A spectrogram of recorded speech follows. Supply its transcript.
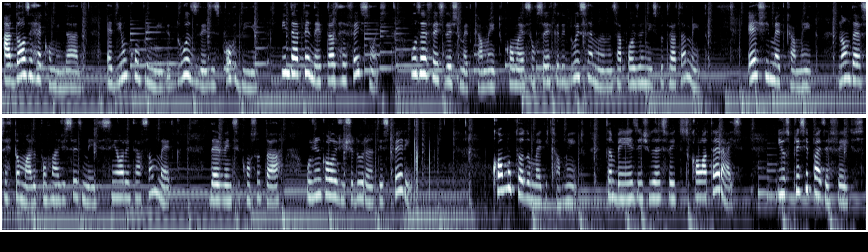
A dose recomendada é de um comprimido duas vezes por dia, independente das refeições. Os efeitos deste medicamento começam cerca de duas semanas após o início do tratamento. Este medicamento não deve ser tomado por mais de seis meses sem orientação médica, devendo-se consultar o ginecologista durante esse período. Como todo medicamento, também existem os efeitos colaterais, e os principais efeitos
